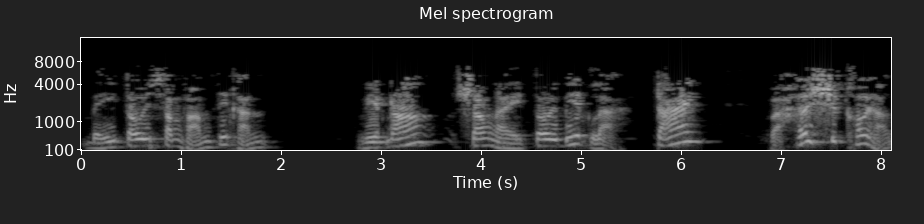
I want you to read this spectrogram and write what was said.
bị tôi xâm phạm tiết hạnh. Việc đó sau này tôi biết là trái và hết sức hối hận.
